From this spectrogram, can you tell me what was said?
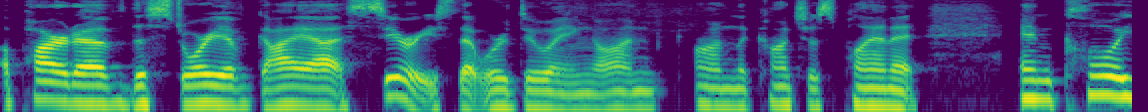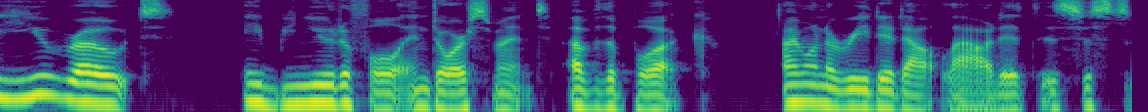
a part of the story of Gaia series that we're doing on, on the conscious planet. And Chloe, you wrote a beautiful endorsement of the book. I want to read it out loud. It is just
